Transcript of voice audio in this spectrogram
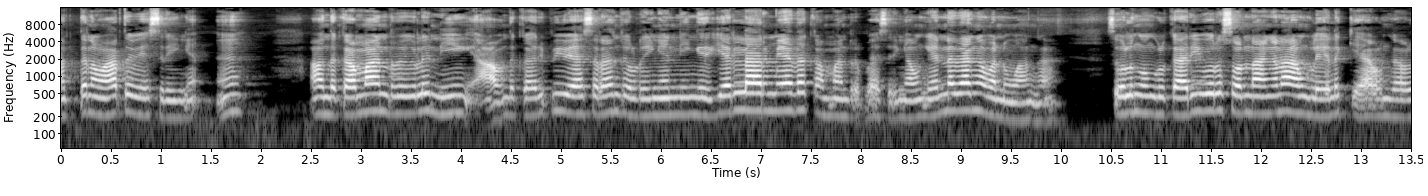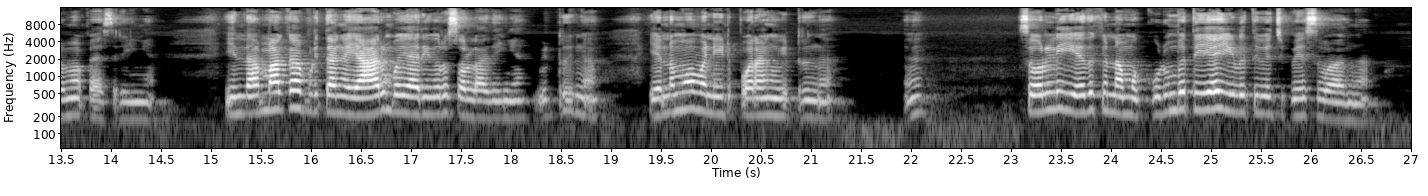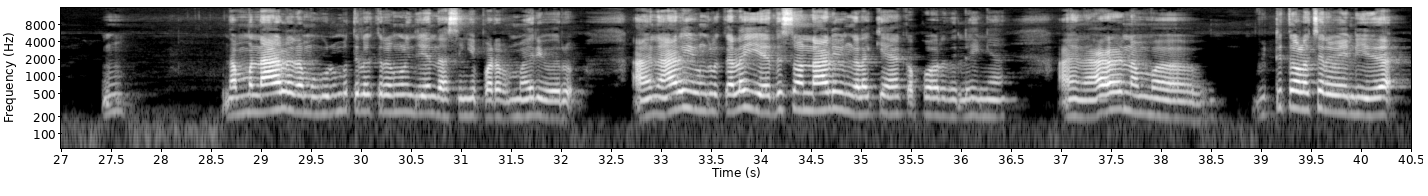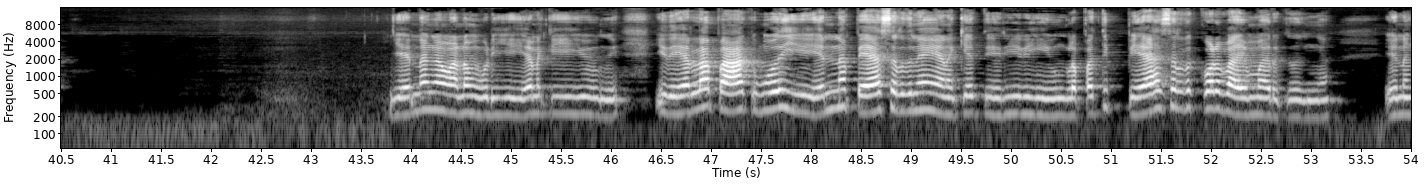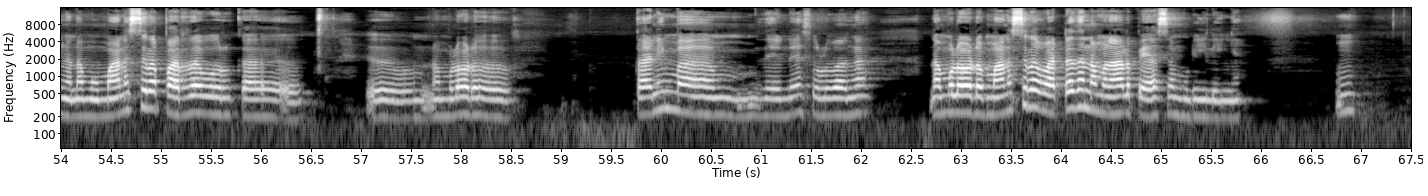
அத்தனை வார்த்தை பேசுகிறீங்க அந்த கமாண்டர்களை நீ அந்த கருப்பி பேசுகிறான்னு சொல்கிறீங்க நீங்கள் எல்லாருமே தான் கமாண்டர் பேசுகிறீங்க அவங்க என்ன தாங்க பண்ணுவாங்க? சொல்லுங்கள் உங்களுக்கு அறிவுரை சொன்னாங்கன்னா அவங்கள எல்லாம் கேவலம் கேவலமாக பேசுகிறீங்க இந்த அம்மாக்கா அப்படித்தாங்க. யாரும் போய் அறிவுரை சொல்லாதீங்க. விட்டுருங்க. என்னமோ பண்ணிட்டு போகிறாங்க விட்டுருங்க. ம் சொல்லி எதுக்கு நம்ம குடும்பத்தையே இழுத்து வச்சு பேசுவாங்க? ம்? நம்மனால நம்ம குடும்பத்தில் இருக்கிறவங்களும் சேர்ந்து அசிங்கப்படுற மாதிரி வரும். அதனால் இவங்களுக்கெல்லாம் எது சொன்னாலும் இவங்களாம் கேட்க போகிறது இல்லைங்க. அதனால் நம்ம விட்டு தொலைச்சிட வேண்டியதான் என்னங்க பண்ண முடியும்? எனக்கு இவங்க இதையெல்லாம் பார்க்கும்போது என்ன பேசுறதுனே எனக்கே தெரியலைங்க. இவங்கள பற்றி பேசுறதுக்கு கூட பயமாக இருக்குதுங்க. என்னங்க நம்ம மனசில் படுற ஒரு க நம்மளோட தனிம இது என்ன சொல்லுவாங்க? நம்மளோட மனசில் வட்டதை நம்மளால் பேச முடியலைங்க. ம்?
